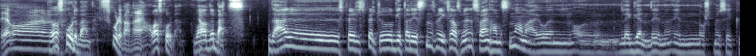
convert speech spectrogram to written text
Det var, Det var skoleband. skolebandet. Ja, det var skoleband. Det var Ja. The Bats. Der uh, spil, spilte jo gitaristen som gikk i klassen min, Svein Hansen. Han er jo en en legende innen, innen norsk musikk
